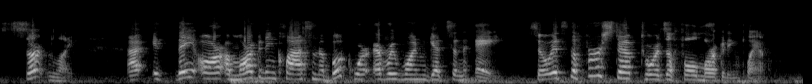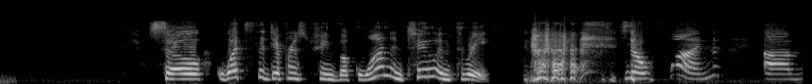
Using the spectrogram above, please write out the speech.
Certainly. Uh, it, they are a marketing class in a book where everyone gets an A. So it's the first step towards a full marketing plan. So, what's the difference between book one and two and three? so, one um,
